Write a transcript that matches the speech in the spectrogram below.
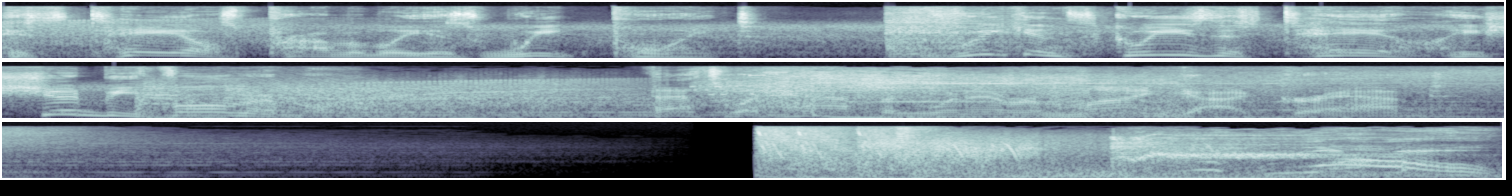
His tail's probably his weak point. If we can squeeze his tail, he should be vulnerable. That's what happened whenever mine got grabbed. Whoa!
